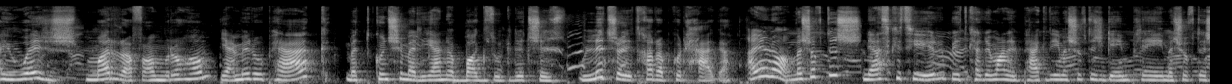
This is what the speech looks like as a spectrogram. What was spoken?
I wish مرة في عمرهم يعملوا pack ما تكونش مليانة bugs و glitches و literally تخرب كل حاجة. Don't know ما شفتش ناس كتير بيتكلموا عن ال pack دي ما شفتش gameplay ما شفتش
